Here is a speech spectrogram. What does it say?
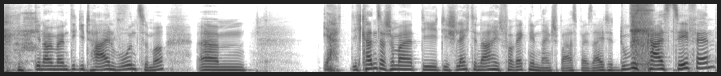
genau, in meinem digitalen Wohnzimmer. Ähm, ja, ich kann es ja schon mal die, die schlechte Nachricht vorwegnehmen. Nein, Spaß beiseite. Du bist KSC-Fan.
